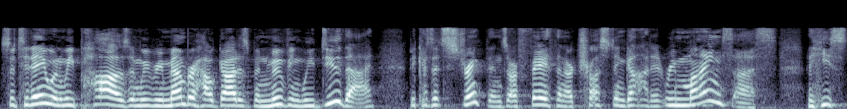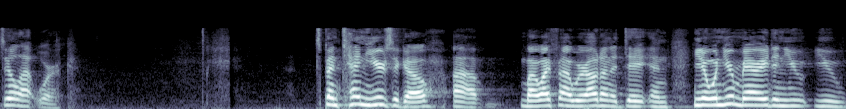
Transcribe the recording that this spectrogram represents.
So today, when we pause and we remember how God has been moving, we do that because it strengthens our faith and our trust in God. It reminds us that He's still at work. It's been 10 years ago. Uh, my wife and I were out on a date, and you know, when you're married and you, you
